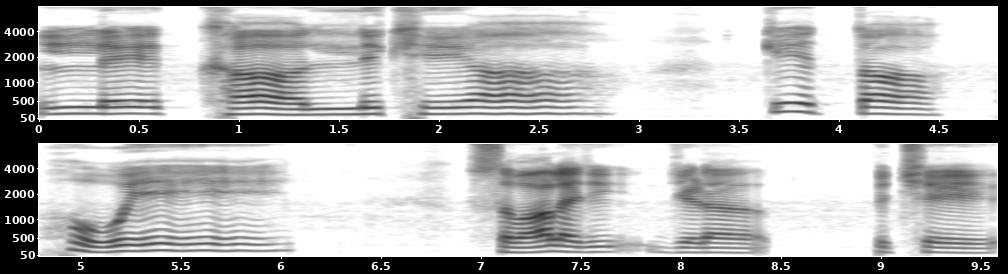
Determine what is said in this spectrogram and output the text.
ਲੇਖਾ ਲਿਖਿਆ ਕੇਤਾ ਹੋਏ। ਸਵਾਲ ਹੈ ਜੀ, ਜਿਹੜਾ ਪਿੱਛੇ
